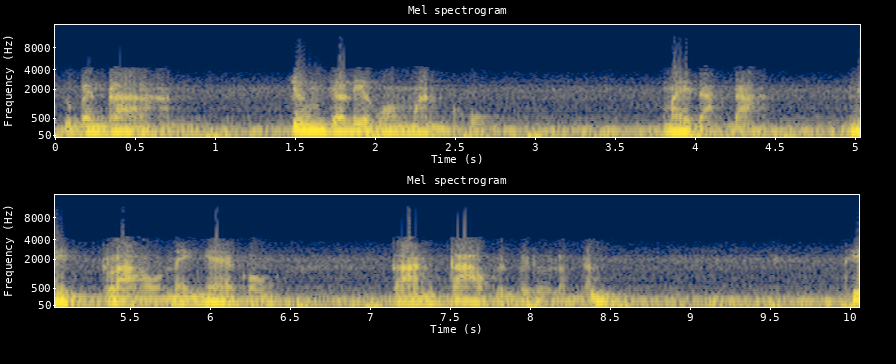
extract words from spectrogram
คือเป็นพระอรหันต์จึงจะเรียกว่ามั่นคง ไม่ดักดานนี่กล่าวในแง่ของการก้าวขึ้นไปโดยลำดับที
